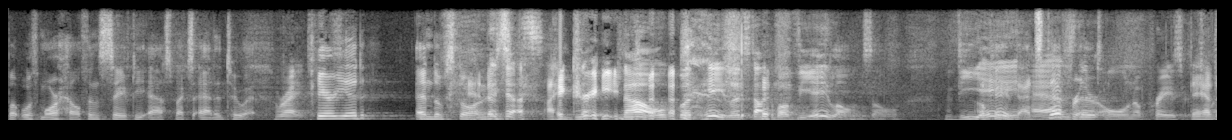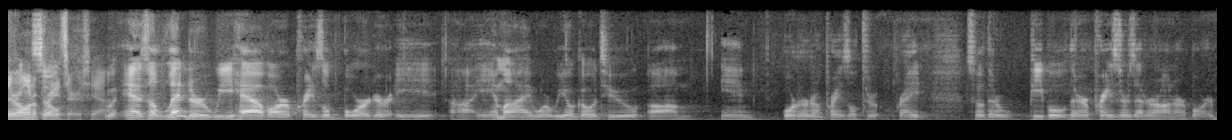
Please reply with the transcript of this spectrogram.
but with more health and safety aspects added to it. Right. Period. End of story. yes, I agree. Now, but hey, let's talk about VA loans though. VA Okay, that's has different. their own appraisers. They have their right? own So, appraisers, yeah. As a lender, we have our appraisal board or a, uh, AMI where we'll go to um, and order an appraisal through, right? So there are people, there are appraisers that are on our board.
